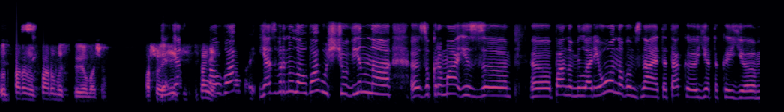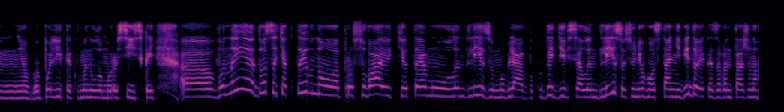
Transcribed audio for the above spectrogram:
От пару пару виступів я бачив. А що, є я якісь питання? увагу, я звернула увагу, що він, е, зокрема, із е, е, паном Іларіоновим, знаєте, так є такий політик в минулому російський. Вони досить активно просувають тему ленд-лізу. Мовляв, куди дівся ленд-ліз? Ось у нього останнє відео, яке завантажено.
